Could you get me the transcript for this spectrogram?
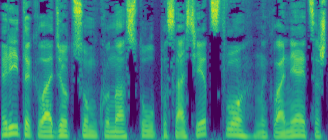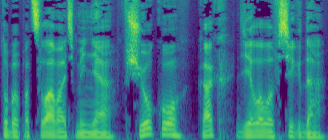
Рита кладет сумку на стул по соседству, наклоняется, чтобы поцеловать меня в щеку, как делала всегда.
